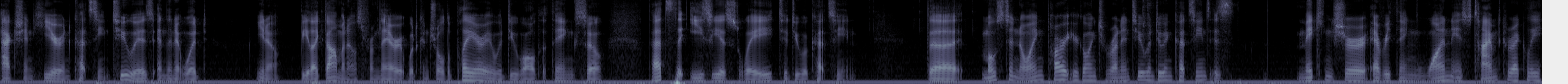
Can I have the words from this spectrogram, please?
action here in cutscene 2 is, and then it would, you know, be like dominoes. From there, it would control the player, it would do all the things. So that's the easiest way to do a cutscene. The most annoying part you're going to run into when doing cutscenes is making sure everything, one, is timed correctly,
